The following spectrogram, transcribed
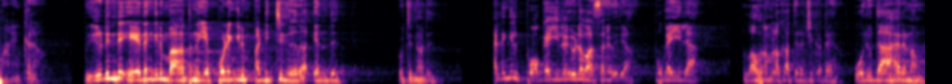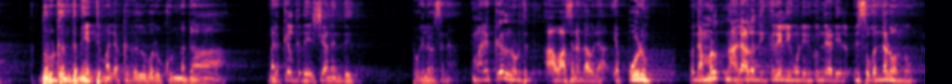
ഭയങ്കര. വീടിന്റെ ഏതെങ്കിലും ഭാഗത്തുനിന്ന് എപ്പോഴെങ്കിലും അടിച്ചു കയറുക എന്ത്? കൊട്ടനാട്. അല്ലെങ്കിൽ പുകയിലയുടെ വാസന വരിക. പുകയില. അള്ളാഹു നമ്മളെ കാത്തി രക്ഷിക്കട്ടെ. ഒരു ഉദാഹരണം. ദുർഗന്ധമേറ്റ് മലക്കുകൾ വെറുക്കുന്നതാ. മലക്കുകൾക്ക് ദേഷ്യമാണ് എന്ത്? പുകയില വാസന. മലക്കുകളിലോടത്ത് ആ വാസന ഉണ്ടാവില്ല. എപ്പോഴും. ഇപ്പൊ നമ്മൾ നാലാൾ നിക്കറിയല്ലേ കൊണ്ടിരിക്കുന്ന ഇടയിൽ ഒരു സുഗന്ധം വന്നു.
